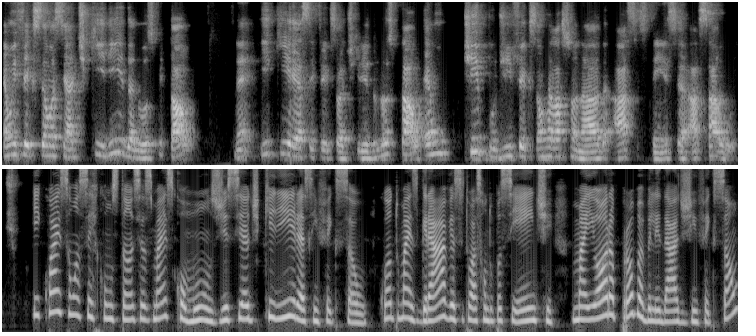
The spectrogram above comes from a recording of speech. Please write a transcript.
é uma infecção assim adquirida no hospital, né? E que essa infecção adquirida no hospital é um tipo de infecção relacionada à assistência à saúde. E quais são as circunstâncias mais comuns de se adquirir essa infecção? Quanto mais grave a situação do paciente, maior a probabilidade de infecção?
